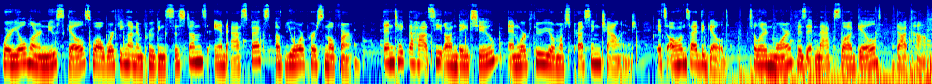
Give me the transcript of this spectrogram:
where you'll learn new skills while working on improving systems and aspects of your personal firm. Then take the hot seat on day two and work through your most pressing challenge. It's all inside the Guild. To learn more, visit maxlawguild.com.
